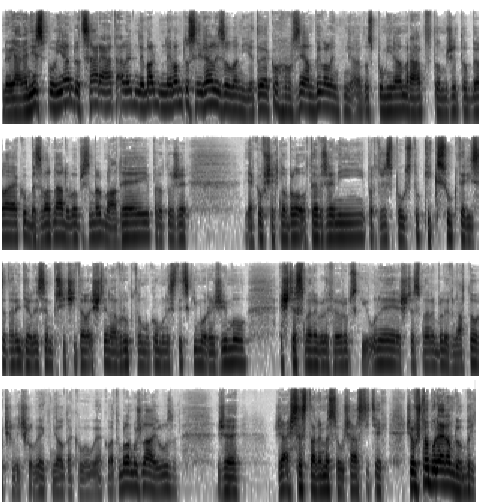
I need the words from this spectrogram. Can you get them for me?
No já na ně vzpomínám docela rád, ale nemám, nemám to zidealizovaný. Je to jako hrozně ambivalentní. Já na to vzpomínám rád v tom, že to byla jako bezvadná doba, protože jsem byl mladý, protože jako všechno bylo otevřený, protože spoustu kiksů, který se tady děli, jsem přičítal ještě na vrub tomu komunistickému režimu. Ještě jsme nebyli v Evropské unii, ještě jsme nebyli v NATO, čili člověk měl takovou, jako, a to byla možná iluze, že, že až se staneme součástí těch, že už to bude jenom dobrý.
